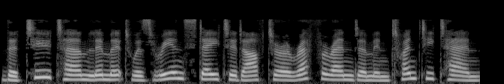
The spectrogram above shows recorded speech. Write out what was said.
The two-term limit was reinstated after a referendum in 2010.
